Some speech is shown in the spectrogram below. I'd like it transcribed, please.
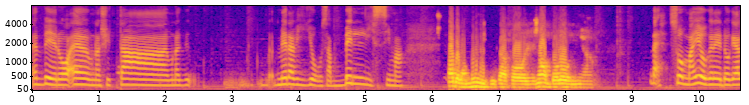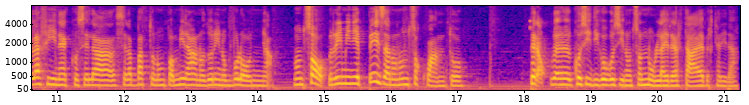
È vero, è una città una- meravigliosa, bellissima. Città della musica poi, no? Bologna. Beh, insomma, io credo che alla fine, ecco, se la, se la battono un po' a Milano, Torino, Bologna, non so, Rimini e Pesaro, non so quanto. Però, eh, così dico così, non so nulla in realtà, eh, per carità.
